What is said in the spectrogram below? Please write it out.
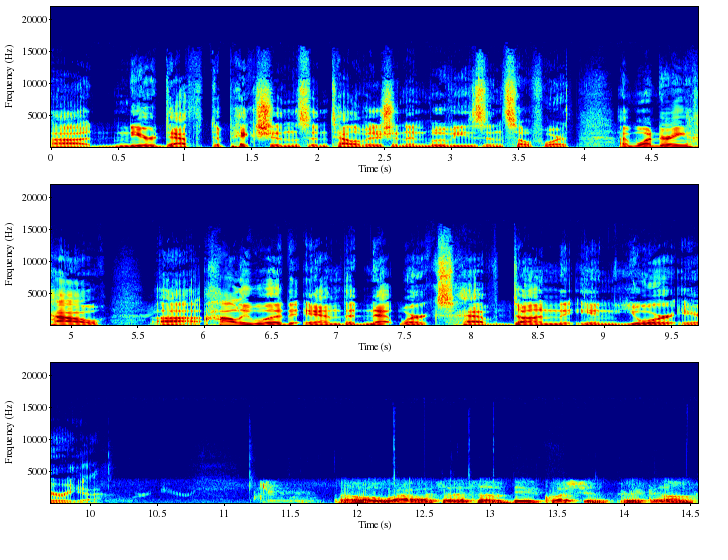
uh, near death depictions in television and movies and so forth. I'm wondering how uh, Hollywood and the networks have done in your area. Oh wow, that's a that's a big question, Eric. Um,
